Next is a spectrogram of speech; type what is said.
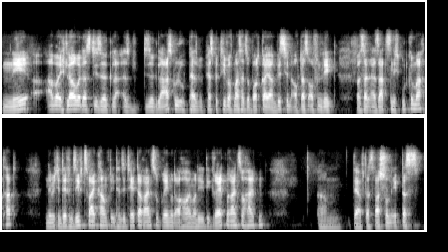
Nee, aber ich glaube, dass diese, also diese Glaskugel-Perspektive auf Marcel Sobotka ja ein bisschen auch das offenlegt, was sein Ersatz nicht gut gemacht hat, nämlich den Defensivzweikampf, die Intensität da reinzubringen und auch einmal die, die Gräten reinzuhalten. Ähm, der, das war schon, das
